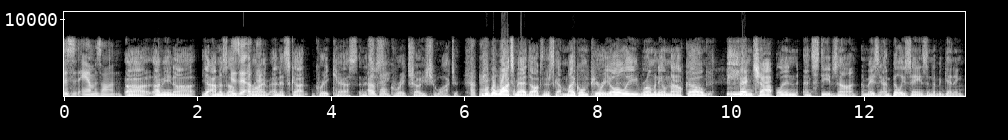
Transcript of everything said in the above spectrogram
This is Amazon. Uh, I mean, uh, yeah, Amazon Is it? Okay. Prime, and it's got great cast, and it's just Okay. a great show. You should watch it. Okay. People watch Mad Dogs, and it's got Michael Imperioli, Romany Malco, Ben Chaplin, and Steve Zahn. Amazing, and Billy Zane's in the beginning.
